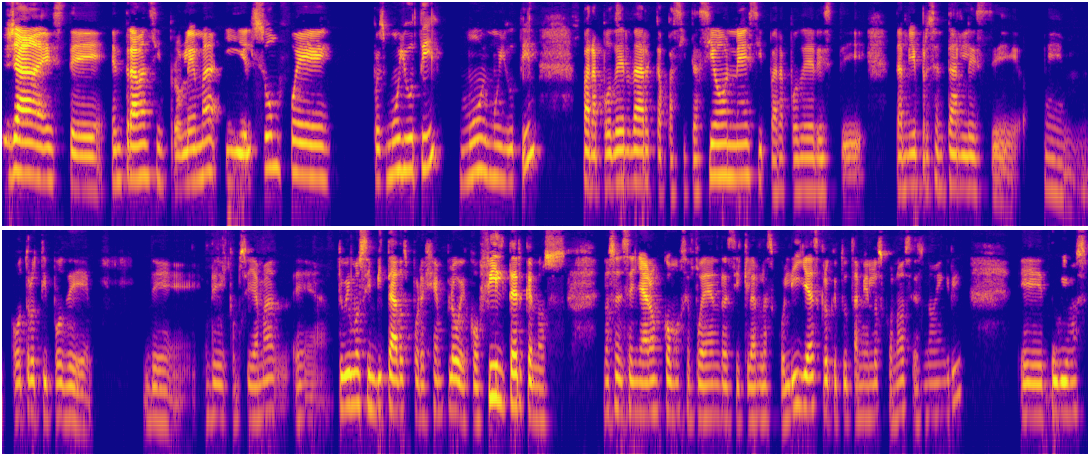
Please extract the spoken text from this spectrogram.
ya este, entraban sin problema y el Zoom fue pues muy útil, muy, muy útil para poder dar capacitaciones y para poder este, también presentarles eh, em, otro tipo de, de, ¿cómo se llama? Eh, tuvimos invitados, por ejemplo, Ecofilter, que nos, nos enseñaron cómo se pueden reciclar las colillas. Creo que tú también los conoces, ¿no, Ingrid? Eh, tuvimos,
